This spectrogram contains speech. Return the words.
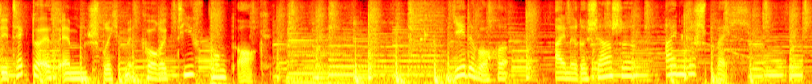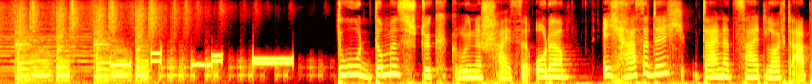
Detektor FM spricht mit korrektiv.org. Jede Woche eine Recherche, ein Gespräch. Du dummes Stück grüne Scheiße oder ich hasse dich, deine Zeit läuft ab.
